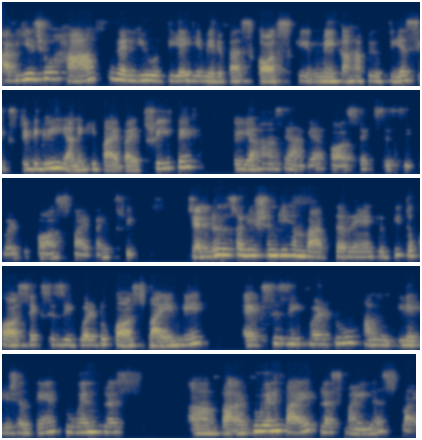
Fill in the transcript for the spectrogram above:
अब ये जो हाफ़ वैल्यू होती है, ये मेरे पास कॉस के, में कहाँ पे होती है? सिक्सटी डिग्री यानी कि पाई बाय थ्री पे। तो यहाँ से आ गया cos x is equal to cos pi by three general solution की हम बात कर रहे हैं, क्योंकि तो cos x is equal to cos y में एक्स इज़ इक्वल टू हम लेके चलते हैं two n plus two n pi plus minus y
